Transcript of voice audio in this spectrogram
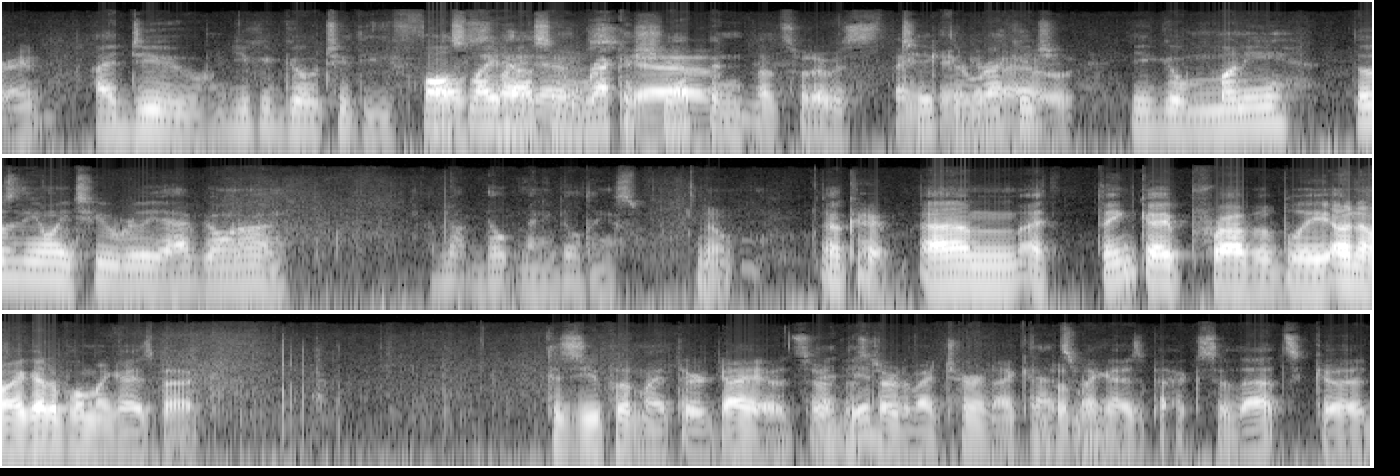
right? I do. You could go to the false, lighthouse, and wreck a yeah, ship, and that's what I was thinking take the wreckage. about. you go money. Those are the only two really I have going on. I've not built many buildings. Okay. Um, I think I probably. Oh no, I got to pull my guys back. Because you put my third guy out, so I at the did. start of my turn, I can That's put right. my guys back. So that's good.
